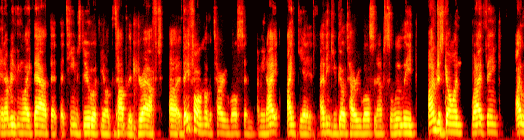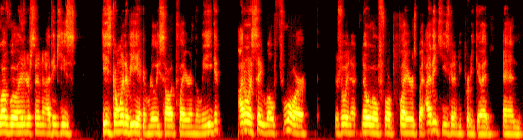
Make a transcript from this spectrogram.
and everything like that that that teams do at you know at the top of the draft. Uh, if they fall in love with Tyree Wilson, I mean, I I get it. I think you go Tyree Wilson absolutely. I'm just going what I think. I love Will Anderson. I think he's he's going to be a really solid player in the league. I don't want to say low floor. There's really no, no low floor players, but I think he's going to be pretty good. And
